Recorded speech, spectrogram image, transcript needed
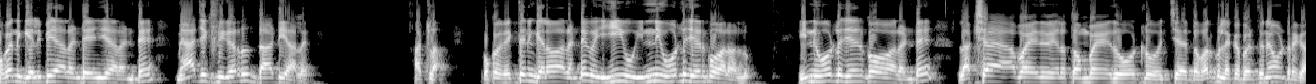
ఒకరిని గెలిపేయాలంటే ఏం చేయాలంటే మ్యాజిక్ ఫిగర్ దాటియాలి. అట్లా. ఒక వ్యక్తిని గెలవాలంటే ఈ ఇన్ని ఓట్లు చేరుకోవాలి వాళ్ళు. ఇన్ని ఓట్లు చేరుకోవాలంటే లక్ష యాభై ఐదు వేల తొంభై ఐదు ఓట్లు వచ్చేంత వరకు లెక్క పెడుతూనే ఉంటారు ఇక.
